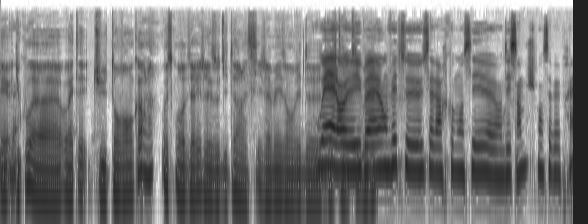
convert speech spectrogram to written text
Et du coup, euh, ouais, tu t'en vas encore là? Ou est-ce qu'on redirige les auditeurs là, si jamais ils ont envie de. Ouais, alors bah, en fait, euh, ça va recommencer euh, en décembre, je pense à peu près.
